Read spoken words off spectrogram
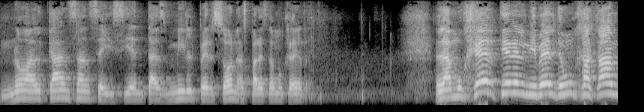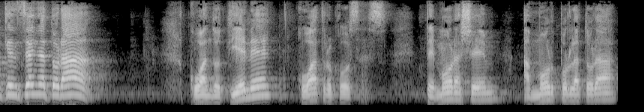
no alcanzan 600 mil personas para esta mujer. La mujer tiene el nivel de un jajam que enseña Torah. Cuando tiene cuatro cosas. Temor a Hashem, amor por la Torah,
